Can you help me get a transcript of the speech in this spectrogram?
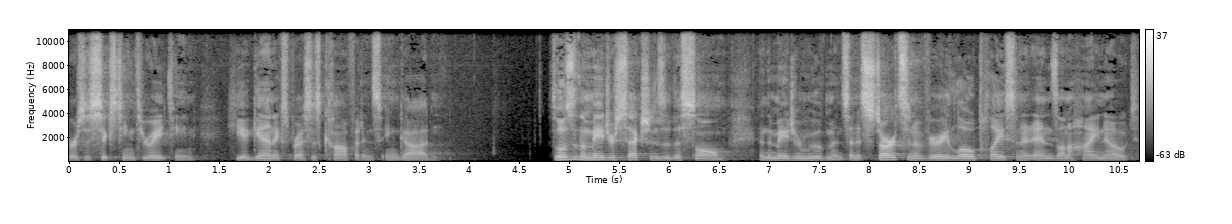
Verses 16 through 18. He again expresses confidence in God. So, those are the major sections of this psalm and the major movements. And it starts in a very low place and it ends on a high note.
